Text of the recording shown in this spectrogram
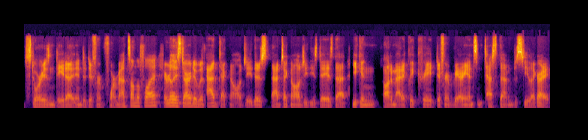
stories and data into different formats on the fly. It really started with ad technology. There's ad technology these days that you can automatically create different variants and test them to see like, all right,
